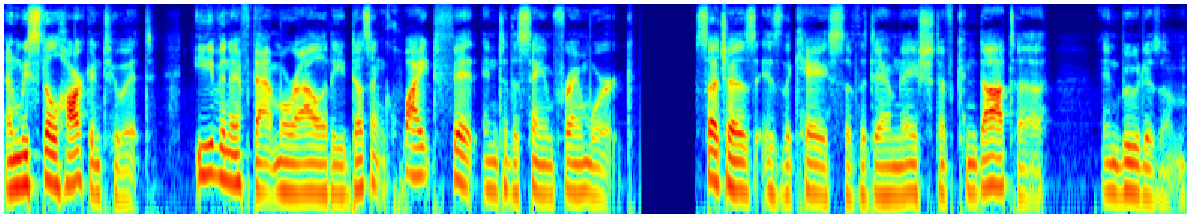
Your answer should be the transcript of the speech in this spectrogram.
and we still hearken to it, even if that morality doesn't quite fit into the same framework, such as is the case of the damnation of Kandata in Buddhism.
